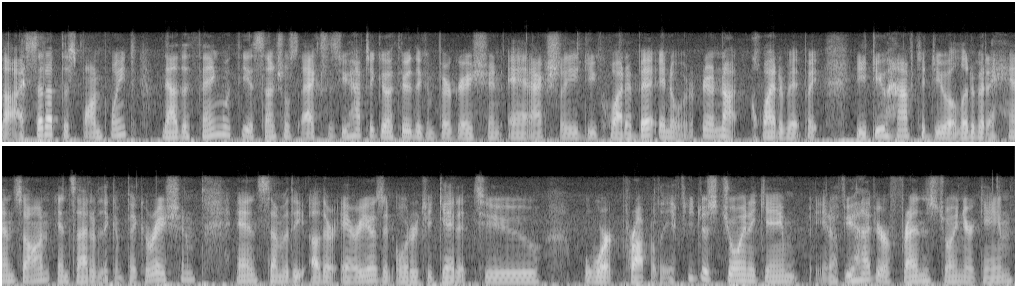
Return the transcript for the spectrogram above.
Uh, I set up the spawn point. Now the thing with the Essentials X is you have to go through the configuration and actually do quite a bit in order, not quite a bit, but you do have to do a little bit of hands-on inside of the configuration and some of the other areas in order to get it to work properly. If you just join a game, you know, if you have your friends join your game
